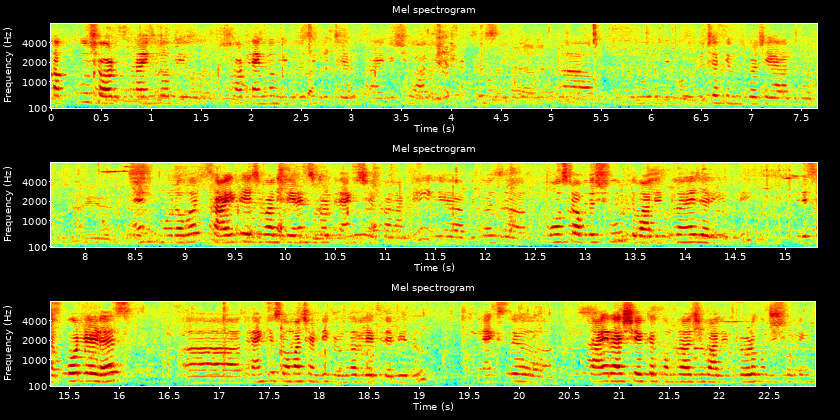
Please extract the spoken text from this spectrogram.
తక్కువ షార్ట్ టైంలో మీరు షార్ట్ టైంలో మీరు మ్యూజిక్ ఇచ్చారు I wish you all success future films కూడా చేయాలని కోరుకుంటున్నాను and more over Sai Tej వాళ్ళ పేరెంట్స్ కూడా థ్యాంక్స్ చెప్పాలండి because most of the shoot వాళ్ళ ఇంట్లోనే జరిగింది. ఇది supported us thank you so much అండి ఇక్కడ ఉందో లేదు తెలీదు. నెక్స్ట్ సాయి uh, రాజశేఖర్ కుమరాజు వాళ్ళ ఇంట్లో కూడా కొంచెం షూటింగ్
